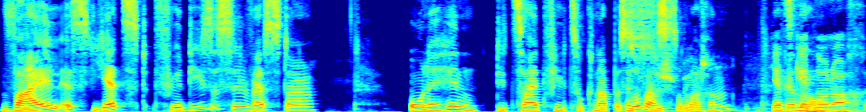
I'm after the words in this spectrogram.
weil es jetzt für dieses Silvester ohnehin die Zeit viel zu knapp ist, Es ist sowas zu zu machen. Jetzt Genau. geht nur noch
